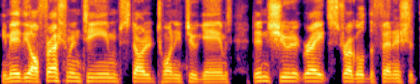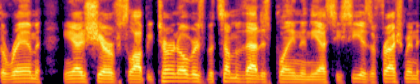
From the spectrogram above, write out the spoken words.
he made the all freshman team, started 22 games, didn't shoot it great, struggled to finish at the rim. He had a share of sloppy turnovers, but some of that is playing in the SEC as a freshman.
